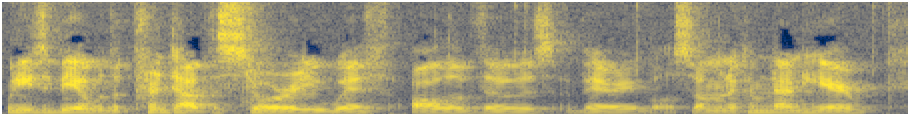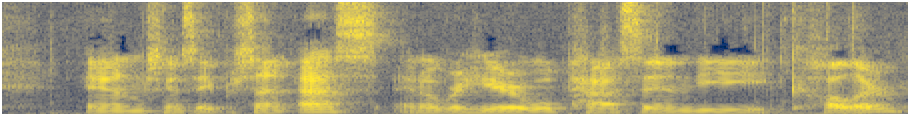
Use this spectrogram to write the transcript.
we need to be able to print out the story with all of those variables. So I'm gonna come down here and I'm just gonna say percent %s, and over here we'll pass in the color.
